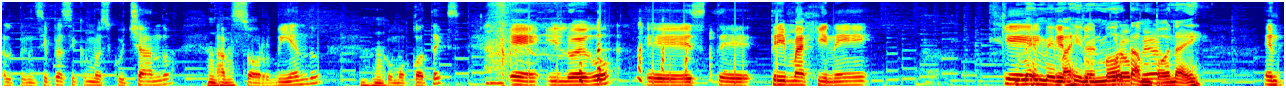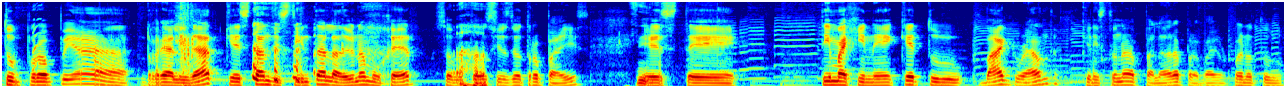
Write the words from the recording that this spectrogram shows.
al principio así como escuchando, Ajá, absorbiendo, ajá. como Cotex. Eh, y luego, eh, este, te imaginé que... Me, imagino tu en modo propia- tampón ahí. En tu propia realidad, que es tan distinta a la de una mujer, sobre Ajá. todo si es de otro país, Sí. este, te imaginé que tu background, que necesito una palabra para background, bueno, tu,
